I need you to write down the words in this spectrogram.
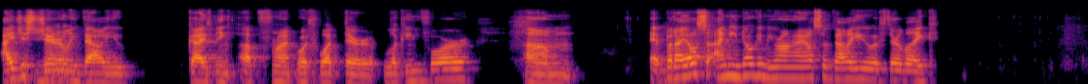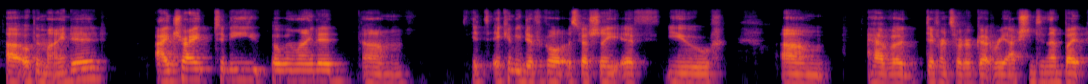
I just generally right. value guys being upfront with what they're looking for. Um eh, but I also I mean don't get me wrong, I also value if they're like uh open-minded. I try to be open-minded. Um it, it can be difficult, especially if you um, have a different sort of gut reaction to them. But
